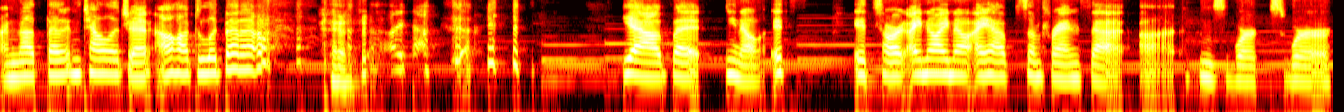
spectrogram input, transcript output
I'm not that intelligent. I'll have to look that up. yeah, but you know, it's it's hard. I know, I know. I have some friends that uh, whose works were,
